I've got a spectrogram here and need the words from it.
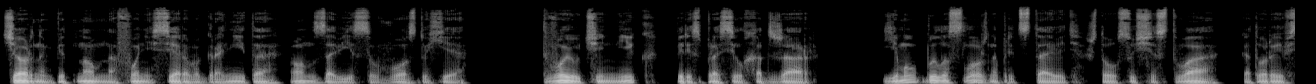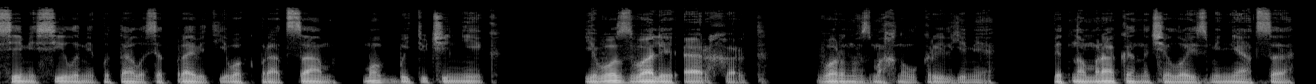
Черным пятном на фоне серого гранита он завис в воздухе. «Твой ученик?» — переспросил Хаджар. Ему было сложно представить, что у существа, которое всеми силами пыталось отправить его к праотцам, мог быть ученик. Его звали Эрхард. Ворон взмахнул крыльями. Пятно мрака начало изменяться.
